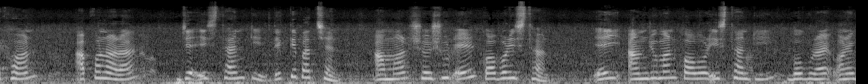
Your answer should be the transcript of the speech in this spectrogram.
এখন আপনারা যে স্থানটি দেখতে পাচ্ছেন, আমার শ্বশুর এর কবরস্থান। এই আঞ্জুমান কবর স্থানটি বগুড়ায় অনেক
